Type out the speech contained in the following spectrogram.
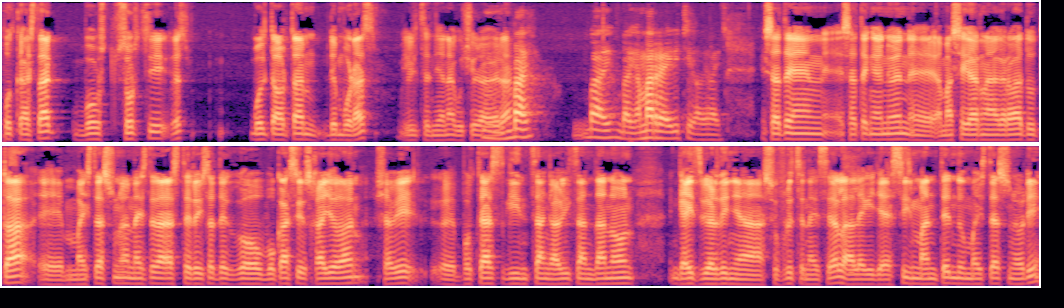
podcastak, bost, sortzi, ez, Volta hortan denboraz, ibiltzen diana gutxura bera. Bai, bai, bai, amarrea iritsi gabe, bai. Esaten, esaten genuen, eh, amasegarna grabatuta, e, maiztasuna naiztera astero izateko bokazioz jaio dan, Xabi, e, podcast gintzan gabiltzan danon, gaitz berdina sufritzen naizela, alegia ezin mantendu maiztasun hori,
